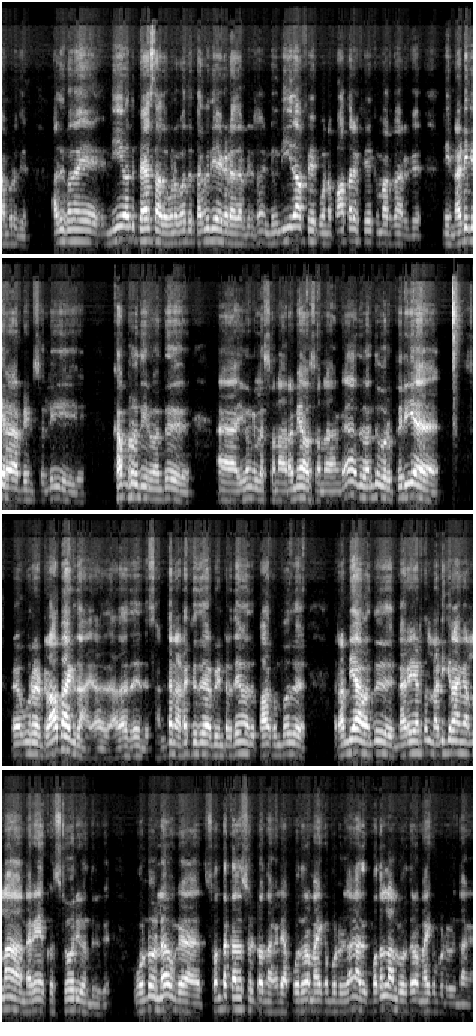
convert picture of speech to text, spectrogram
கம்ருதீன். அதுக்கு வந்து "நீ வந்து பேசாத. உனக்கு வந்து தகுதியே கிடையாது" அப்படின்னு சொல்லி, "நீ தான் ஃபேக். உன்னை பார்த்தாலே ஃபேக் மாதிரி தான் இருக்கு. நீ நடிக்கிற" அப்படின்னு சொல்லி கம்ருதீன் வந்து இவங்கள சொன்னா ரம்யாவை சொன்னாங்க. அது வந்து ஒரு பெரிய ஒரு டிராபேக் தான். அதாவது இந்த சண்டை நடக்குது அப்படின்றதே வந்து பார்க்கும்போது, ரம்யா வந்து நிறைய இடத்துல நடிக்கிறாங்கலாம் நிறைய ஸ்டோரி வந்திருக்கு. ஒன்றும் இல்லை அவங்க சொந்த கதை சொல்லிட்டு வந்தாங்க இல்லையா? ஒரு தடவை மயக்கம் போட்டு விழுந்தாங்க. அதுக்கு முதல் நாள் ஒரு தடவை மயக்கம் போட்டு விழுந்தாங்க.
